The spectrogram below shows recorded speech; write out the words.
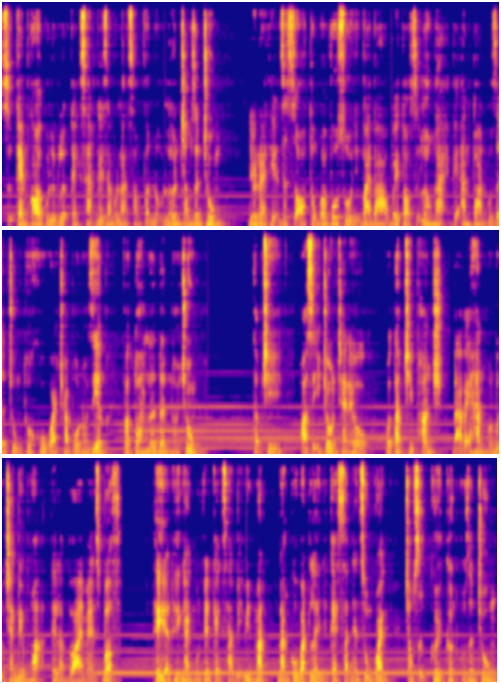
Sự kém cỏi của lực lượng cảnh sát gây ra một làn sóng phẫn nộ lớn trong dân chúng. Điều này thể hiện rất rõ thông qua vô số những bài báo bày tỏ sự lo ngại về an toàn của dân chúng thuộc khu Whitechapel nói riêng và toàn London nói chung. Thậm chí, họa sĩ John Tenniel của tạp chí Punch đã vẽ hẳn một bức tranh biếm họa tên là Blind Man's Buff, thể hiện hình ảnh một viên cảnh sát bị bịt mắt đang cố bắt lấy những kẻ sát nhân xung quanh trong sự cười cợt của dân chúng.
